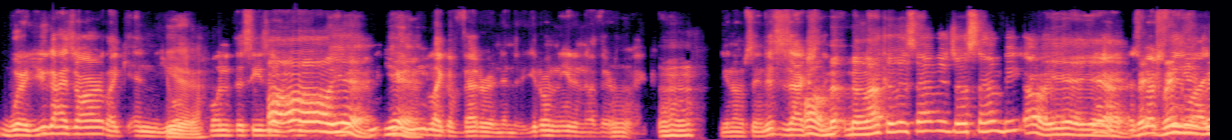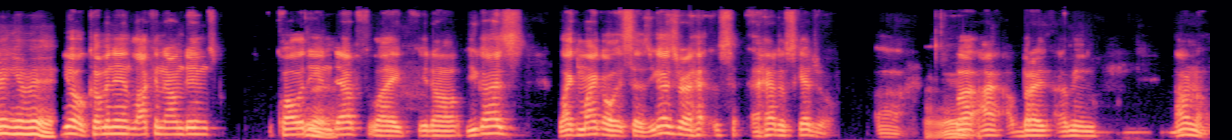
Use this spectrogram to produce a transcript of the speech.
where you guys are, like in your Yeah. point of the season. Oh, oh, oh, yeah, you, yeah. You need like a veteran in there. You don't need another Mm. like Mhm. you know what I'm saying. This is Oh, actually M- Milinkovic Savage or Sambi? Oh yeah, yeah. Yeah, yeah. Bring- especially bring him, like- bring him in. yo coming in, locking down games, quality and depth. Like you know, you guys like Mike always says, you guys are ahead, ahead of schedule. Uh, Yeah. But I but I I mean I don't know.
